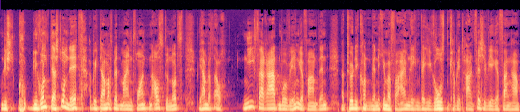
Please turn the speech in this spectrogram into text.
Und die, die Gunst der Stunde habe ich damals mit meinen Freunden ausgenutzt. Wir haben das auch nie verraten, wo wir hingefahren sind. Natürlich konnten wir nicht immer verheimlichen, welche großen kapitalen Fische wir gefangen haben.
